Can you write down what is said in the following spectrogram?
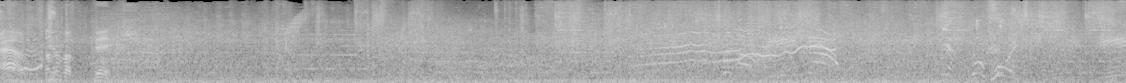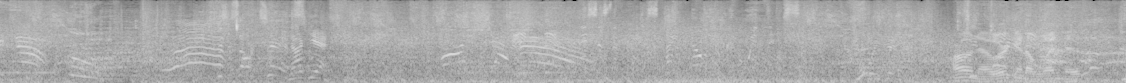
Ow, son of a bitch. May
